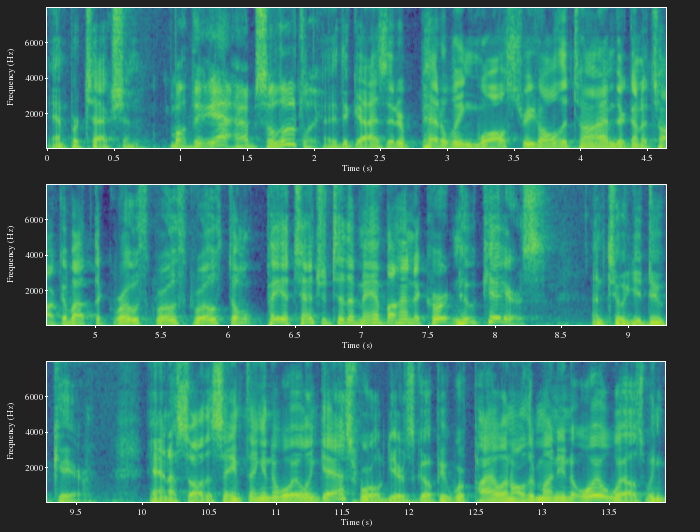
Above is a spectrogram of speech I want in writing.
and protection. Well, the, yeah, absolutely. The guys that are peddling Wall Street all the time, they're going to talk about the growth, growth, growth. Don't pay attention to the man behind the curtain. Who cares? Until you do care. And I saw the same thing in the oil and gas world years ago. People were piling all their money into oil wells when,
